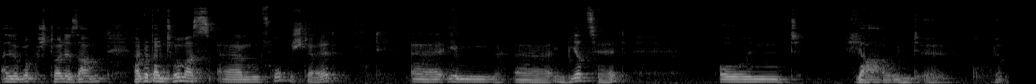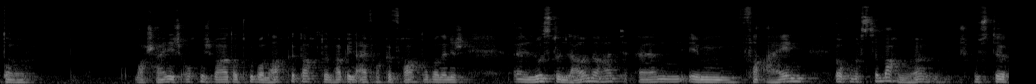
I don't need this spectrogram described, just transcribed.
also wirklich tolle Sachen. Hat mir dann Thomas ähm, vorgestellt äh, im, äh, im Bierzelt und ja, und äh, ich habe da wahrscheinlich auch nicht weiter darüber nachgedacht und habe ihn einfach gefragt, ob er denn nicht äh, Lust und Laune hat, ähm, im Verein irgendwas zu machen. Ne? Ich wusste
